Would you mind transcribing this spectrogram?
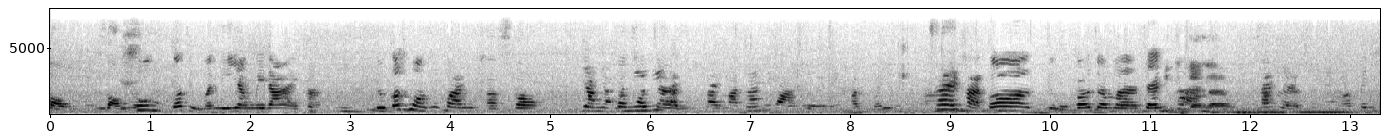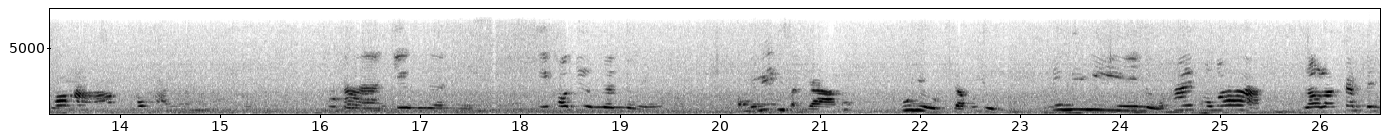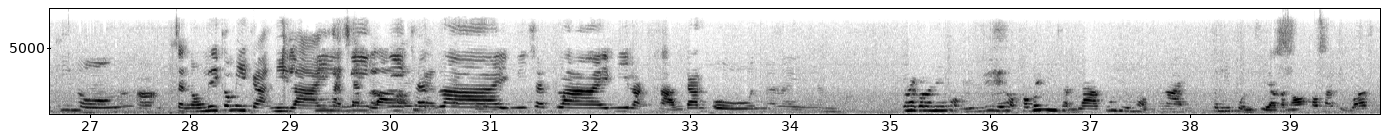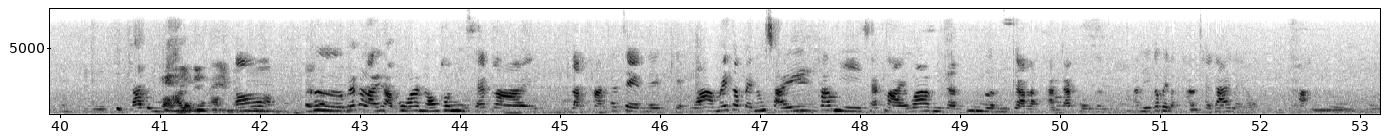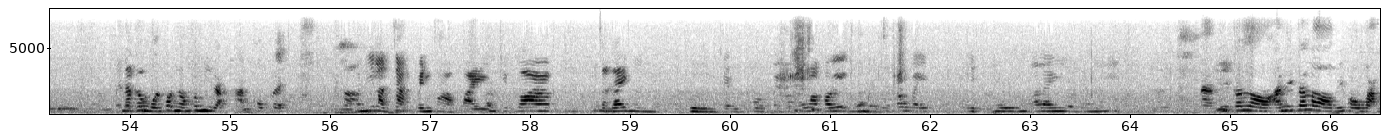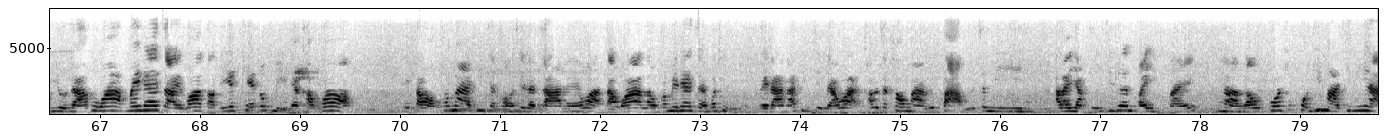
สองสองทุ่มก็ถึงวันนี้ยังไม่ได้ค่ะหนูก็ทวงทุกวันค่ะก็ยังยังวันนี้ที่ตัดสินใจมาแจ้งความเลยนะคะหรือว่ายังไงบ้างใช่ค่ะ ก็หนูก็จะมาแจ้งความแจ้งแล้วแจ้งแล้วใช่ไหมคะเป็นข้อหาเข้าขาย อะไรคะอ่ายืมเงินที่เขายืมเงินหนูของลิลลี่มีสัญญาไหมผู้ยืมกับผู้ยืมนี่ไม่มีหนูให้เพราะว่า เรารักกันเป็นพี่น้องนะคะแต่น้องลี่ก็มีการมีไลน์ค่ะแชทไลมีน์แชทไลน์มีแชทไลน์มีหลักฐานการโอนอะไรอย่างเงี้ยในกรณีของลิลลี่เขาเขาไม่มีสัญญาผู้ยืมของทนายจะมีผลเสียกับน้องเขาไหมถือว่ามีสิทธิ์หน้าเป็นหมออะไรไหมคะ อ๋อคือไม่เป็นไรค่ะเพราะว่าน้องเขามีแชทไลน์ หลักฐานชัดเจนเลยเขียนว่าไม่จำเป็นต้องใช้ถ้ามีแชทไลน์ว่ามีการกู้เงินมีการหลักฐานการโอนเงิน อันนี้ก็เป็นหลักฐานใช้ได้แล้วค่ะไม่น่ากังวลเพราะน้องก็มีหลักฐานครบเลยวันนี้หลังจากเป็นข่าวไปคิดว่าจะได้เงินคืนเป็นคนไปเพราะว่าเขาเหมือนจะต้องไปหยิบยืมอะไรอย่างนี้อันนี้ก็รอ อันนี้ก็รอมีความหวังอยู่นะ เพราะว่าไม่แน่ใจว่าตอนนี้เคสลูกหมีเนี่ยเขาก็ ติดต่อเข้ามาที่จะขอเจรจาแล้วอะแต่ว่าเราก็ไม่แน่ใจว่าถึงเวลานะจริงๆแล้วอะเขาจะเข้ามาหรือเปล่าหรือจะมีอะไรอย่างอื่นที่เลื่อนไปอีกไหมค่ะเราโค้ชทุกคนที่มาที่เนี่ย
